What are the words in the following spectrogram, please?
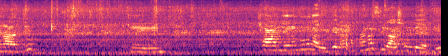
15 ਅੱਜ ਤੇ ਸ਼ਾਮ ਦੇ ਨੂੰ ਬਣਾ ਵੀ ਕਰਾਂ ਹਨਾ, ਅਸੀਂ ਰਾਸ਼ਨ ਲੈ ਕੇ,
